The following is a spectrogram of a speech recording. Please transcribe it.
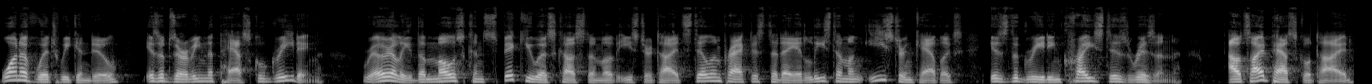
One of which we can do is observing the paschal greeting. Really, the most conspicuous custom of Eastertide, still in practice today, at least among Eastern Catholics, is the greeting, Christ is risen. Outside Paschal Tide,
